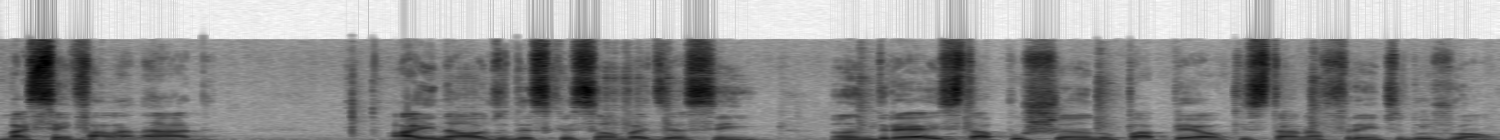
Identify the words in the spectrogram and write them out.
mas sem falar nada. Aí na audiodescrição vai dizer assim: André está puxando o papel que está na frente do João.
